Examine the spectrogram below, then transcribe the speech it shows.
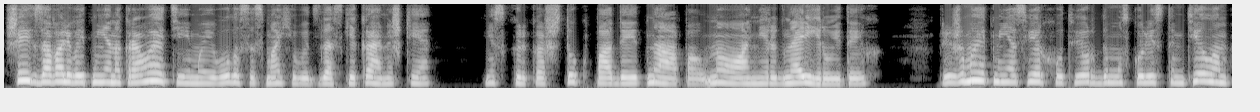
Шейх заваливает меня на кровати, и мои волосы смахивают с доски камешки. Несколько штук падает на пол, но Амир игнорирует их. Прижимает меня сверху твердым мускулистым телом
